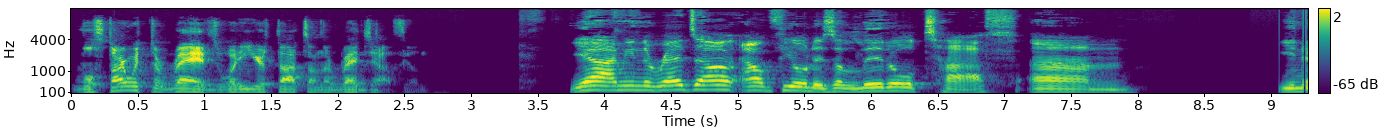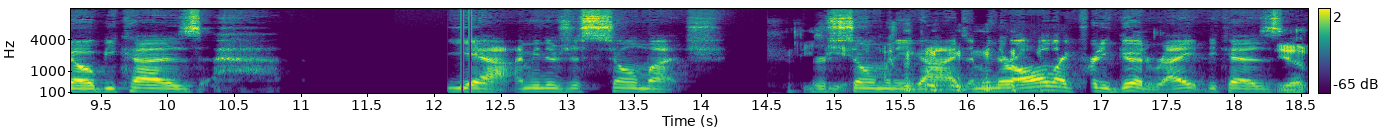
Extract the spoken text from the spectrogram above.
we'll start with the Reds. What are your thoughts on the Reds outfield? Yeah, I mean the Reds out, outfield is a little tough. Um, you know, because yeah, I mean there's just so much. There's yeah. so many guys. I mean, they're all like pretty good, right? Because yep.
